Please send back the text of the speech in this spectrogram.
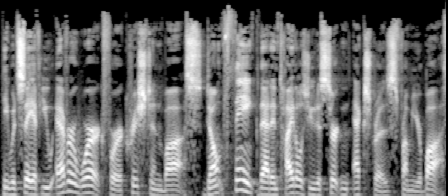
he would say, if you ever work for a Christian boss, don't think that entitles you to certain extras from your boss.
